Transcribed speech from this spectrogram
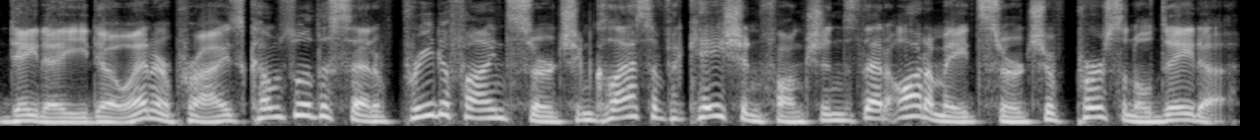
Dataedo Enterprise comes with a set of predefined search and classification functions that automate search of personal data.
